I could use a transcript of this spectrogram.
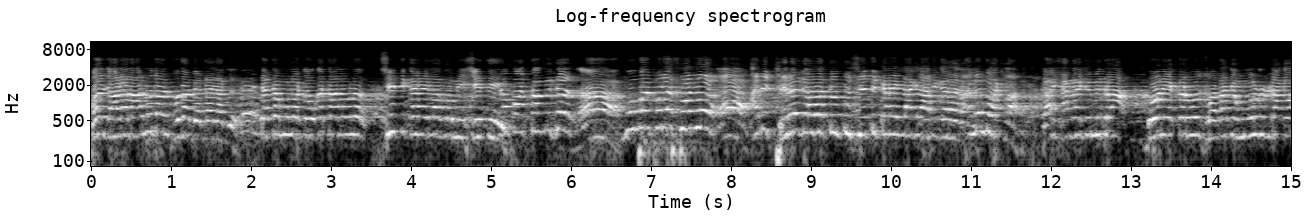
बरं झाडाला अनुदान सुद्धा भेटायला लागलं. त्याच्यामुळे डोकं चालवलं. शेती करायला लागलो मी शेती. पाचचा मीटर. हा. मुंबई पुण्यात सोडलं. आणि खेडेगावातून तू शेती करायला लागला आणि करायला आनंद वाटला. काय सांगायचे मित्रा? दोन एकर ऊस स्वतःचे मोडून टाकला.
